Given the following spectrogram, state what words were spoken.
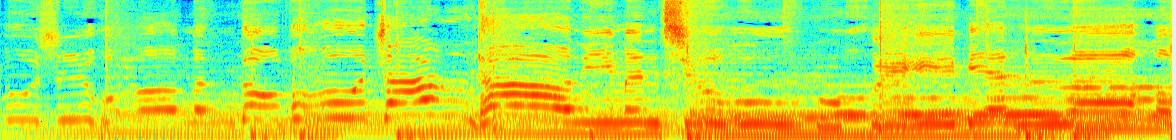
不是我们都不长大，你们就不会变老？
